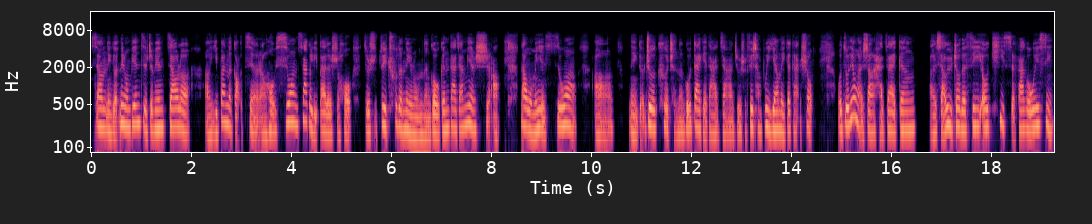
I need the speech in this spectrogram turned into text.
向那个内容编辑这边交了啊一半的稿件，然后希望下个礼拜的时候就是最初的内容能够跟大家面试啊。那我们也希望啊那个这个课程能够带给大家就是非常不一样的一个感受。我昨天晚上还在跟呃小宇宙的 CEO Kiss 发个微信，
